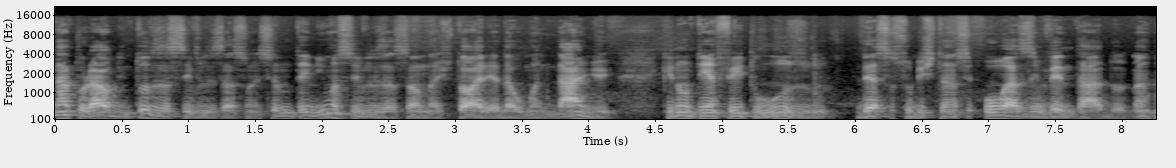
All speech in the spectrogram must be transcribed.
natural em todas as civilizações. Você não tem nenhuma civilização na história da humanidade que não tenha feito uso dessa substância ou as inventado. Né?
